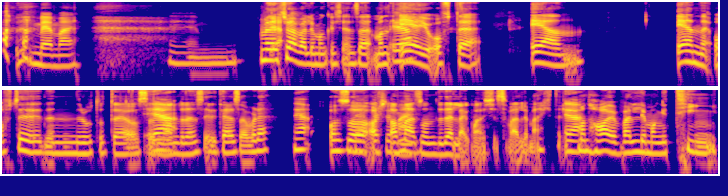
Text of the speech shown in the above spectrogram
Med meg. Um, Men jeg tror jeg veldig man kan kjenne seg Man er jo ofte en En er ofte den rotete, og så den Ja. andre den som irriterer seg over det. ja. Og så alt annet er sånn, det legger man ikke så veldig merke til. Ja. Man har jo veldig mange ting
